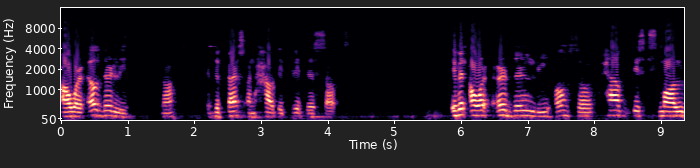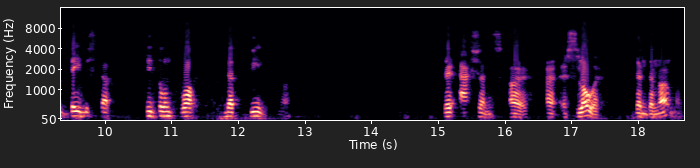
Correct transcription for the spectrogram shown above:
our elderly, no, it depends on how they treat themselves. Even our elderly also have this small baby step. They don't walk that big. Their actions are, are, are slower than the normal.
